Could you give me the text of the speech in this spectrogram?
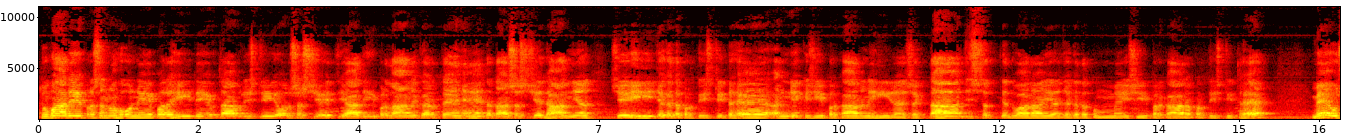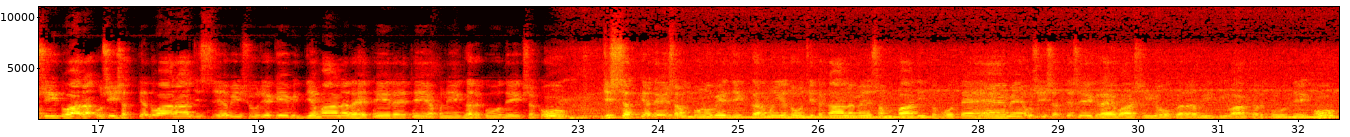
तुम्हारे प्रसन्न होने पर ही देवता वृष्टि और शस्य इत्यादि प्रदान करते हैं, तथा शस्य धान्य से ही जगत प्रतिष्ठित है, अन्य किसी प्रकार नहीं रह सकता, जिस सत्य द्वारा यह जगत तुम में इसी प्रकार प्रतिष्ठित है। मैं उसी द्वारा, उसी सत्य द्वारा जिससे अभी सूर्य के विद्यमान रहते रहते अपने घर को देख सकूँ, जिस सत्य से संपूर्ण वैदिक कर्म यथोचित काल में संपादित होते हैं, मैं उसी सत्य से ग्रहवासी होकर अभी दिवाकर को देखूँ।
